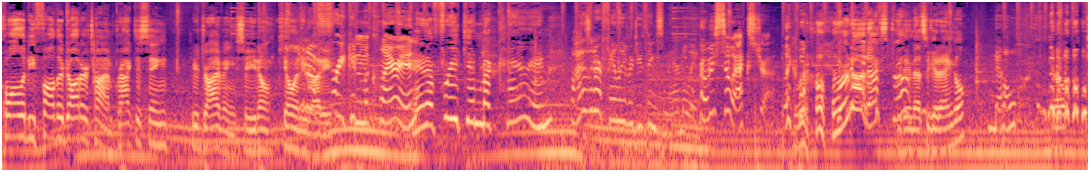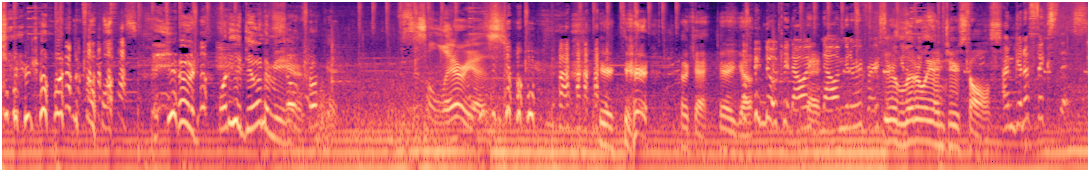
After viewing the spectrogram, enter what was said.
Quality father-daughter time, practicing your driving so you don't kill anybody. In a freaking McLaren. In a freaking McLaren. Why doesn't our family ever do things normally? We're always so extra. Like, We're not extra. You think that's a good angle? no. No. Dude, what are you doing to me so here? This is hilarious. Here, here. Okay, here you go. No, okay, now, Okay. I, now I'm gonna reverse You're it. literally in two stalls. I'm gonna fix this.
